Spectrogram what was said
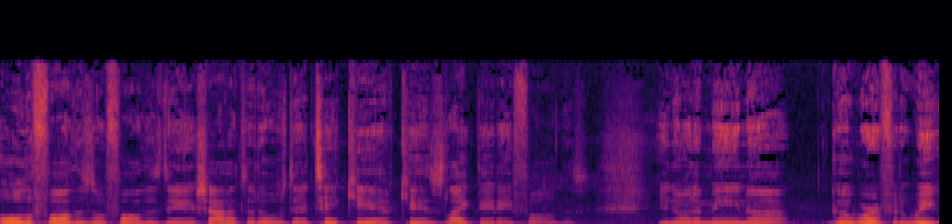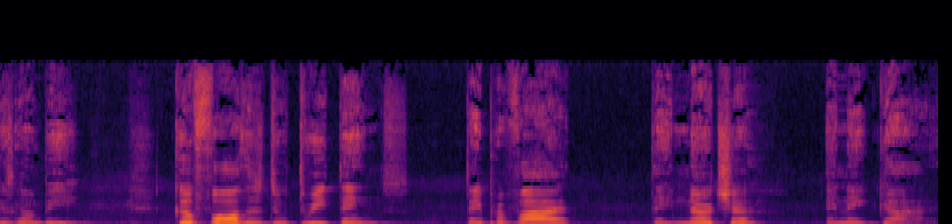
all the fathers on Father's Day, and shout out to those that take care of kids like they they fathers. You know what I mean? Uh, good word for the week is going to be: good fathers do three things: they provide, they nurture, and they guide.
